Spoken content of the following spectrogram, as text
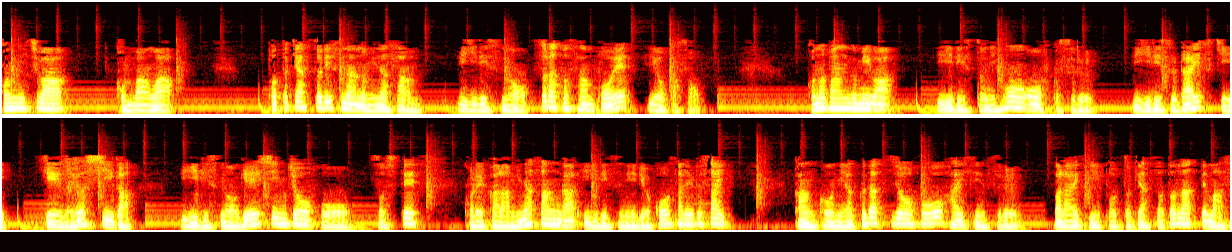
こんにちは。こんばんは。ポッドキャストリスナーの皆さん、イギリスの空と散歩へようこそ。この番組は、イギリスと日本を往復する、イギリス大好き、ゲイのヨッシーが、イギリスのゲイシン情報、そして、これから皆さんがイギリスに旅行される際、観光に役立つ情報を配信するバラエティポッドキャストとなってます。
